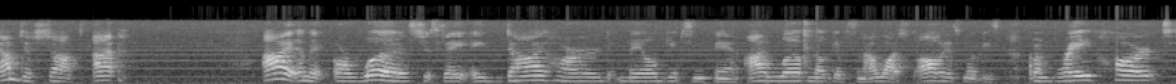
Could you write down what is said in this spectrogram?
I'm just shocked. I I am a, or was, should say, a die-hard Mel Gibson fan. I love Mel Gibson. I watched all his movies, from Braveheart.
